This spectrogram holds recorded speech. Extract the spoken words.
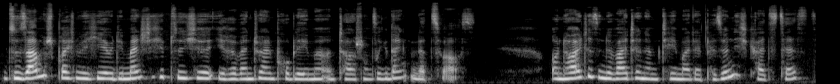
Und zusammen sprechen wir hier über die menschliche Psyche, ihre eventuellen Probleme und tauschen unsere Gedanken dazu aus. Und heute sind wir weiterhin im Thema der Persönlichkeitstests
